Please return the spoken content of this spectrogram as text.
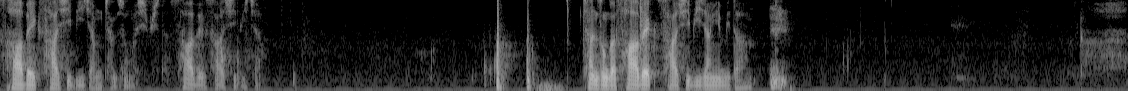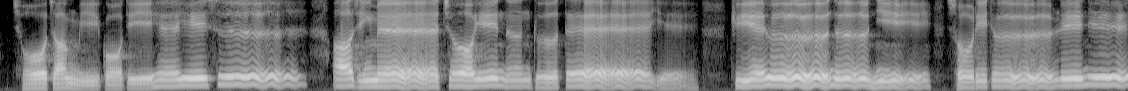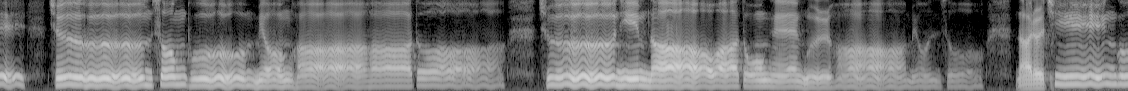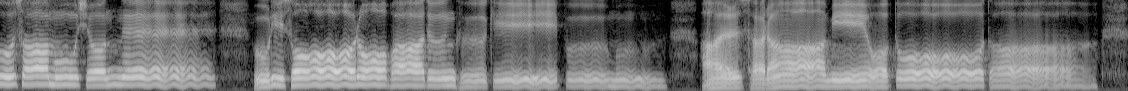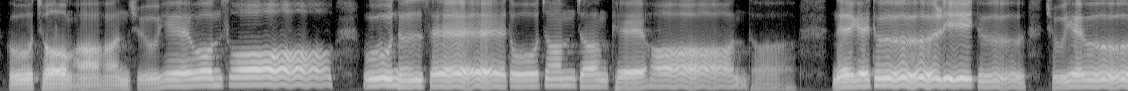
442장 찬송하십시다. 442장. 찬송가 442장입니다. 조장미 고디에 있을 아직 맺혀 있는 그때에 귀에 은은히 소리 들리니 줌성 분명하다. 주님 나와 동행을 하면서 나를 친구 삼으셨네 우리 서로 받은 그 기쁨은 알 사람이 없도다. 그 정한 주의 음성 우는 새도 잠잠케 한다 내게 들리듯 주의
